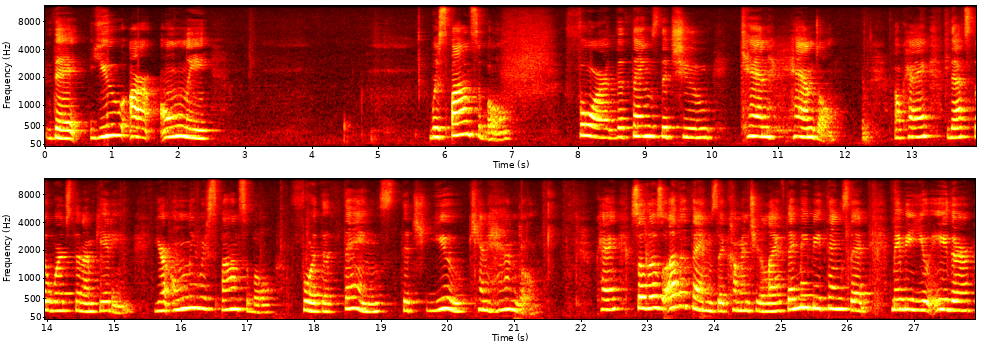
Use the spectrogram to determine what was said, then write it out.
that you are only responsible for the things that you can handle. Okay? That's the words that I'm getting. You're only responsible for the things that you can handle. Okay, so those other things that come into your life, they may be things that maybe you either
